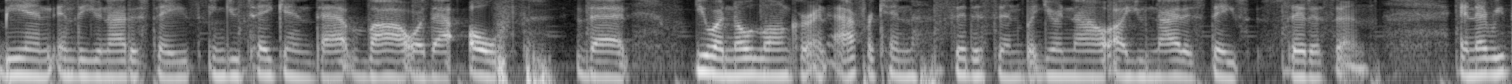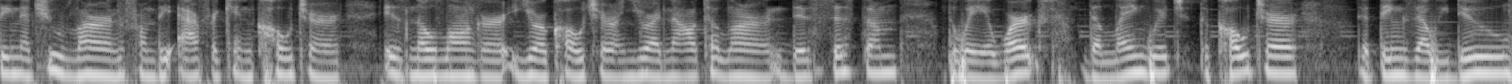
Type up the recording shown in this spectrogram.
being in the United States and you taking that vow or that oath that you are no longer an African citizen, but you're now a United States citizen. And everything that you learn from the African culture is no longer your culture, and you are now to learn this system, the way it works, the language, the culture, the things that we do.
